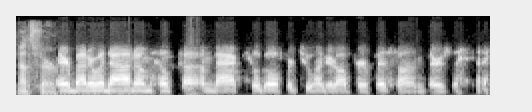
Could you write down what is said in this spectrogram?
That's fair. They're better without him. He'll come back. He'll go for 200 all purpose on Thursday night.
